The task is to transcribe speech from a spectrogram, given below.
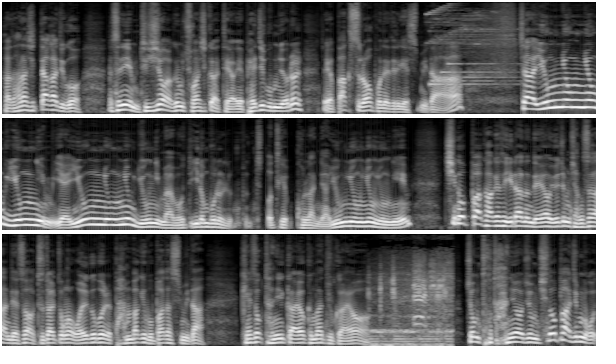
가서 하나씩 따가지고 스님 드시죠. 그러면 좋아하실 것 같아요. 예. 배즙 음료를 제가 박스로 보내드리겠습니다. 자, 6666님. 예, 6666님. 아, 뭐 이런 분을 어떻게 골랐냐. 6666님. 친오빠 가게에서 일하는데요. 요즘 장사가 안 돼서 두 달 동안 월급을 반밖에 못 받았습니다. 계속 다닐까요? 그만둘까요? 좀 더 다녀. 좀 친오빠 지금 뭐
